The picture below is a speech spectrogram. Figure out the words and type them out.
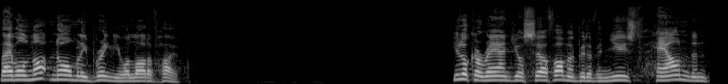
They will not normally bring you a lot of hope. You look around yourself, I'm a bit of a news hound, and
